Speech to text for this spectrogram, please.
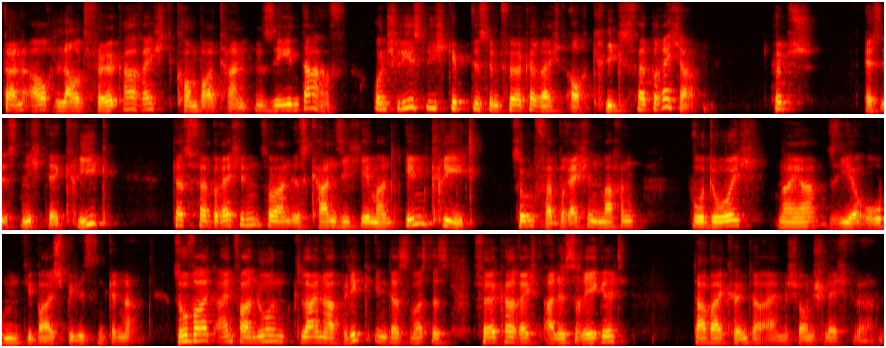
dann auch laut Völkerrecht Kombattanten sehen darf. Und schließlich gibt es im Völkerrecht auch Kriegsverbrecher hübsch. Es ist nicht der Krieg das Verbrechen, sondern es kann sich jemand im Krieg zum Verbrechen machen, wodurch, naja, siehe oben, die Beispiele sind genannt. Soweit einfach nur ein kleiner Blick in das, was das Völkerrecht alles regelt. Dabei könnte einem schon schlecht werden.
